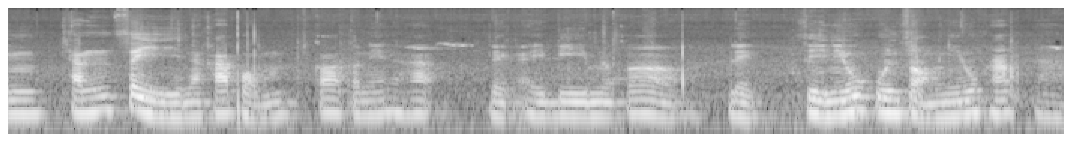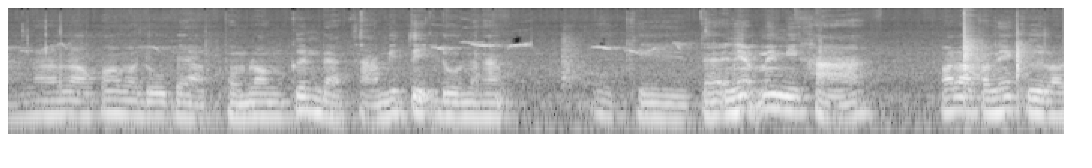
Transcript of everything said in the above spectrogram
มชั้น 4 นะครับผมก็ตัวนี้นะฮะเหล็กไอบีมแล้วก็เหล็ก 4 นิ้วคูณ 2 นิ้วครับอ่าแล้วเราก็มาดูแบบผมลองขึ้นแบบ 3 มิติดูนะครับ โอเค แต่อันเนี้ยไม่มีขา เพราะเราตอนนี้คือเรา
